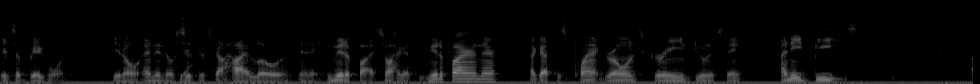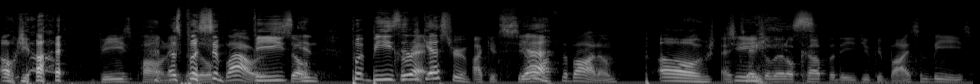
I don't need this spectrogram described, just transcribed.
it's a big one, you know, and it'll Yeah. sit there. It's got high, low, and it humidifies. So I got the humidifier in there. I got this plant growing. It's green, doing its thing. I need bees. Oh God! Bees pollinate Let's put little some flowers. bees so in. Put bees Correct. in the guest room. I could seal Yeah. off the bottom Oh, and geez. take a little cup of these. You could buy some bees,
